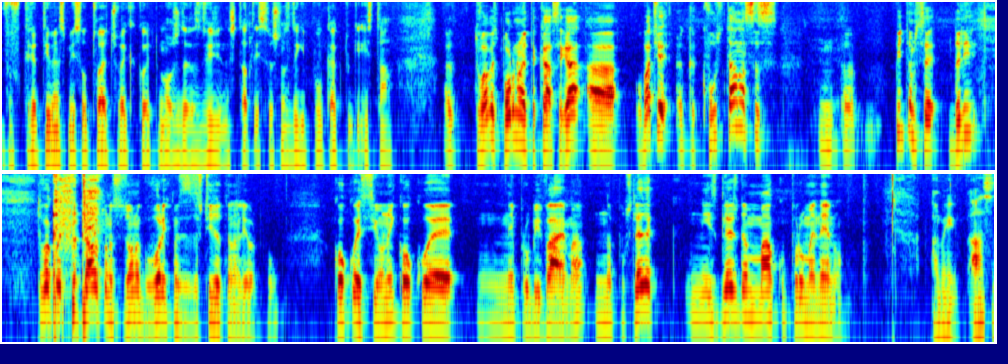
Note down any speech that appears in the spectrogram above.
в креативен смисъл това е човека, който може да раздвижи нещата и всъщност да ги, както ги стана. Това безспорно е така. Сега, а, обаче, какво стана с а, Питам се дали това, което в началото на сезона говорихме за защитата на Ливърпул, колко е силна и колко е непробиваема, напоследък ни изглежда малко променено. Ами аз,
